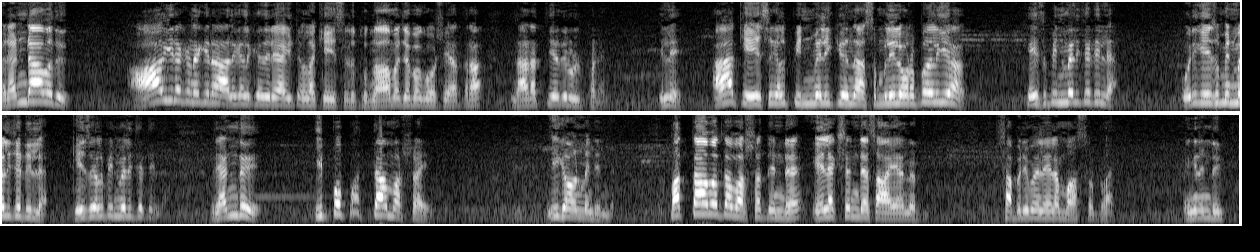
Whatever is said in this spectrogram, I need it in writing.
രണ്ടാമത് ആയിരക്കണക്കിന് ആളുകൾക്കെതിരായിട്ടുള്ള കേസെടുത്തു. നാമജപ ഘോഷയാത്ര നടത്തിയതിലുൾപ്പെടെ ഇല്ലേ? ആ കേസുകൾ പിൻവലിക്കുമെന്ന് അസംബ്ലിയിൽ ഉറപ്പ് നൽകിയതാണ്. കേസ് പിൻവലിച്ചിട്ടില്ല. ഒരു കേസും പിൻവലിച്ചിട്ടില്ല. കേസുകൾ പിൻവലിച്ചിട്ടില്ല. രണ്ട് ഇപ്പോൾ പത്താം വർഷമായി ഈ ഗവൺമെന്റിന്റെ പത്താമത്തെ വർഷത്തിന്റെ ഇലക്ഷന്റെ സായാഹ്നത്തിൽ ശബരിമലയിലെ മാസ്റ്റർ പ്ലാൻ. എങ്ങനെയുണ്ട്?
